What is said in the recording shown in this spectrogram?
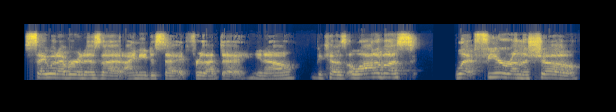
say whatever it is that i need to say for that day you know? Because a lot of us let fear run the show.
